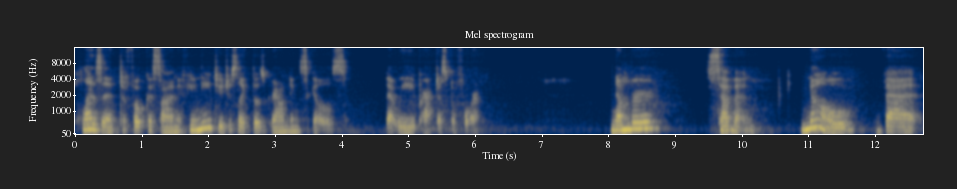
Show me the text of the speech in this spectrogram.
pleasant to focus on if you need to, just like those grounding skills that we practiced before. Number seven, know that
